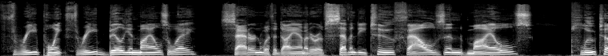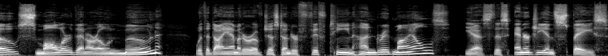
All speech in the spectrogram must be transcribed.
3.3 billion miles away. Saturn with a diameter of 72,000 miles. Pluto, smaller than our own moon, with a diameter of just under 1,500 miles. Yes, this energy in space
